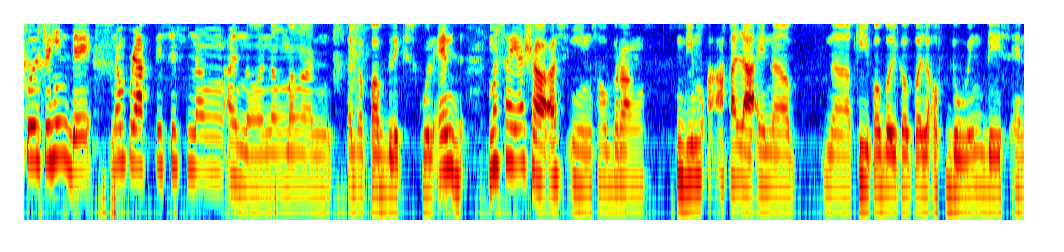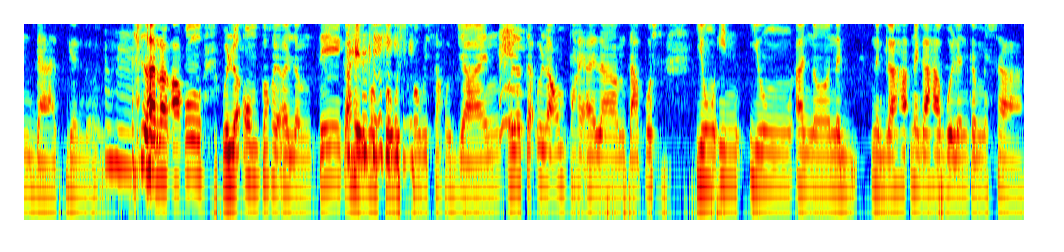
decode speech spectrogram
culture, hindi, ng practices ng, ano, ng mga taga-public school. And, masaya siya as in, sobrang, hindi mo aakalain na na capable ka pala of doing this and that, ganun. So, parang ako, wala akong pakialam, te, kahit magpawis-pawis ako dyan, wala, ta- wala akong pakialam. Tapos, yung, in, yung, ano, nag, naglaha, naghahabulan kami sa,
